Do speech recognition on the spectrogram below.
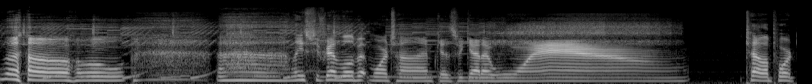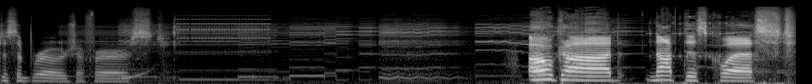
No. Uh, at least we've got a little bit more time, because we gotta wow, teleport to Subrosia first. Oh god, not this quest.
